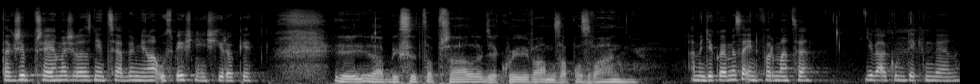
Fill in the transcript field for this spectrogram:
Takže přejeme železnici, aby měla úspěšnější roky. I já bych si to přál. Děkuji vám za pozvání. A my děkujeme za informace. Divákům pěkný den.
